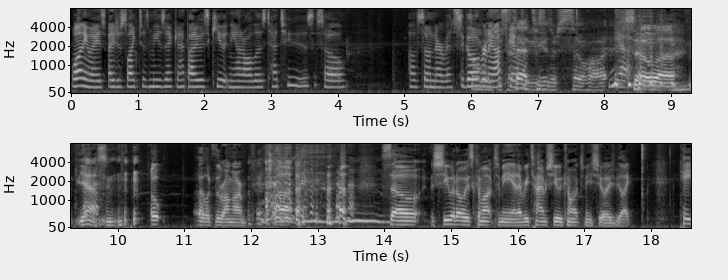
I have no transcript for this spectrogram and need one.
Well, anyways, I just liked his music and I thought he was cute and he had all those tattoos, so I was so nervous to go It's over and ask the him. tattoos. Tattoos are so hot. Yeah. So, uh, yes. oh, I looked at the wrong arm. Uh, so she would always come up to me, and every time she would come up to me, she'd always be like, "Hey,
